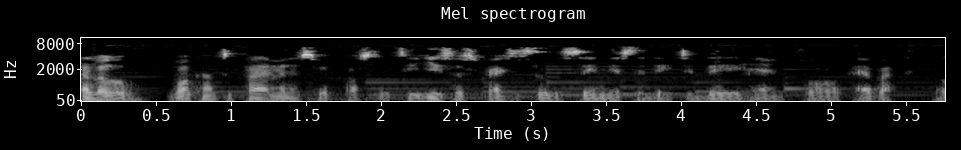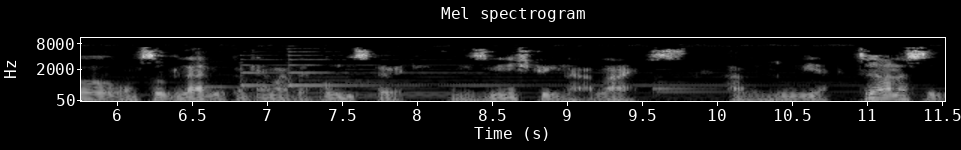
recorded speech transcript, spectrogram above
Hello, welcome to 5 Minutes with Pastor T. Jesus Christ is still the same yesterday, today, and forever. Oh, I'm so glad we're talking about the Holy Spirit and His ministry in our lives. Hallelujah. Today I want us to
